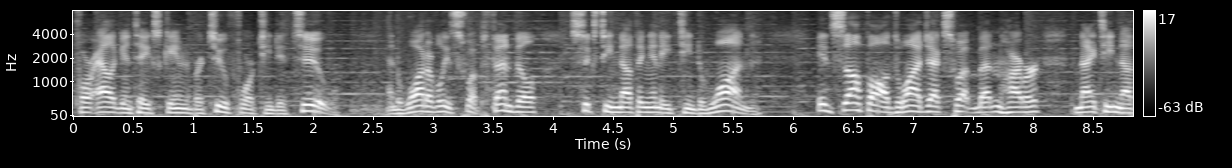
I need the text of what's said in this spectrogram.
for Allegan takes game number two, 14 2. And Watervliet swept Fenville 16 0 and 18 to 1. In softball, Dowagiac swept Benton Harbor 19 0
